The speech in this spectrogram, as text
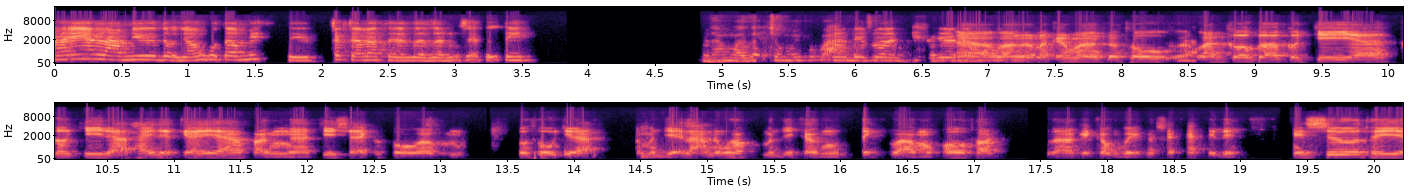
Hãy làm như đội nhóm của tâm ấy thì chắc chắn là dần dần cũng sẽ tự tin. Đang mở dạy cho mấy các bạn. Vời. À, vâng rất là cảm ơn cô thu. Dạ. vâng cô, cô cô chi à, cô chi đã thấy được cái à, phần à, chia sẻ của cô cô thu chưa ạ? Mình dễ làm đúng không? Mình chỉ cần tích vào một ô thôi là cái công việc nó sẽ khác đi liền. Ngày xưa thì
